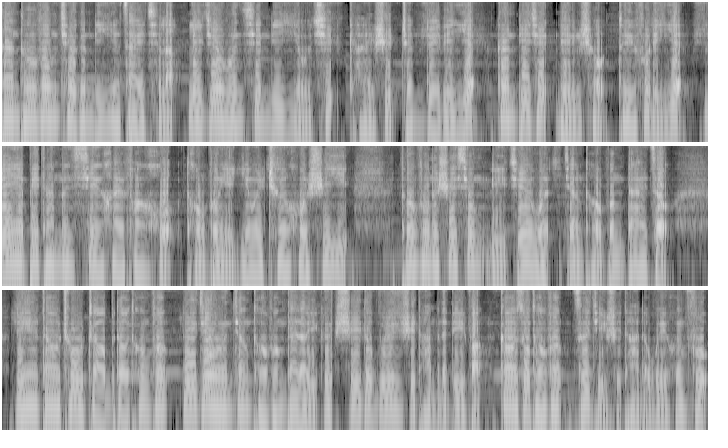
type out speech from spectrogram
但童风却跟林烨在一起了，李觉文心里扭曲，开始针对林烨，跟敌军联手对付林烨。林烨被他们陷害放火，童风也因为车祸失忆。童风的师兄李觉文将童风带走，林烨到处找不到童风。李觉文将童风带到一个谁都不认识他们的地方，告诉童风自己是他的未婚夫。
